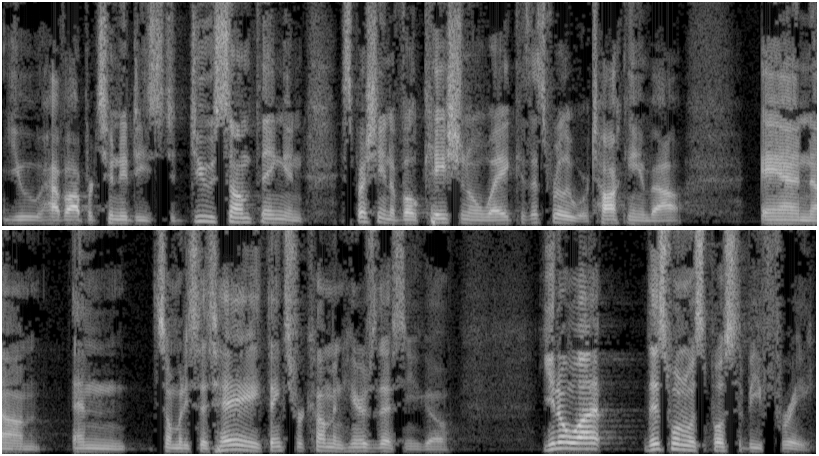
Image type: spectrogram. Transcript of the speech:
you have opportunities to do something, and especially in a vocational way, because that's really what we're talking about. And um, and somebody says, "Hey, thanks for coming. Here's this," and you go, "You know what? This one was supposed to be free."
